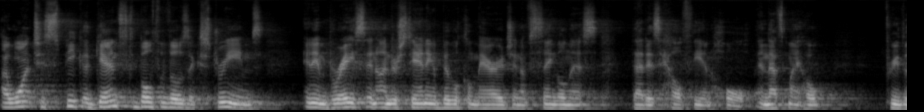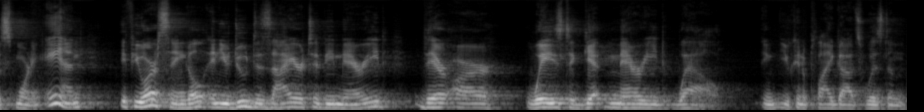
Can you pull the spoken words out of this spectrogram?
I want to speak against both of those extremes and embrace an understanding of biblical marriage and of singleness that is healthy and whole. And that's my hope for you this morning. And if you are single and you do desire to be married, there are ways to get married well. And you can apply God's wisdom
